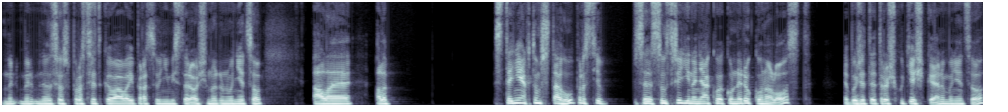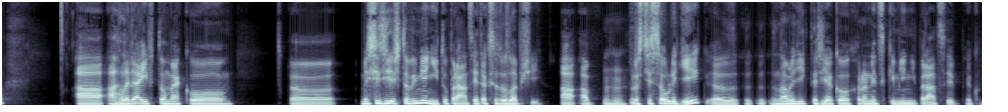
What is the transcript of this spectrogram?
uh, se zprostředkovávají pracovní místo dalším lidem nebo něco, ale, ale stejně jak v tom vztahu, prostě se soustředí na nějakou jako nedokonalost, nebo že to je trošku těžké, nebo něco, a, a hledají v tom jako, uh, myslí si, že když to vymění tu práci, tak se to zlepší. A, a mm-hmm. prostě jsou lidi, uh, znám lidi, kteří jako chronicky mění práci jako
